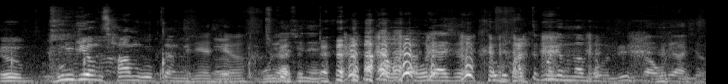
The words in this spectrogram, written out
문기영 사무국장님. 안녕하세요. 오래 하시네. 오래 하셔. 저도 납득하게 나보다 본데. 그러니까 오래 하셔.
